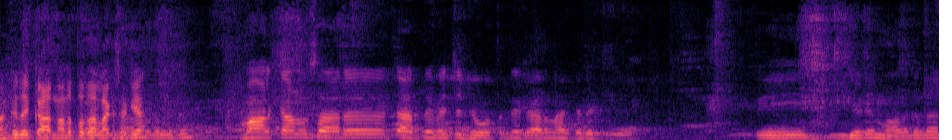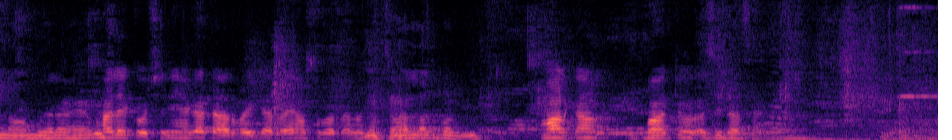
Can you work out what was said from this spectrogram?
ਅੱਗ ਦੇ ਕਾਰਨਾਂ ਦਾ ਪਤਾ ਲੱਗ ਸਕਿਆ? ਪਤਾ ਲੱਗਾ? ਮਾਲਕਾਂ ਅਨੁਸਾਰ ਘਰ ਦੇ ਵਿੱਚ ਜੋਤ ਦੇ ਕਾਰਨ ਅੱਗ ਲੱਗੀ ਹੈ ਤੇ ਜਿਹੜੇ ਮਾਲਕ ਦਾ ਨਾਮ ਵਗੈਰਾ ਹੈ ਕੋਈ? ਹਾਲੇ ਕੁਝ ਨਹੀਂ ਹੈਗਾ ਕਾਰਵਾਈ ਕਰ ਰਹੇ ਹਾਂ ਉਸ ਤੋਂ ਬਾਅਦ ਤੁਹਾਨੂੰ ਨੁਕਸਾਨ ਲਗਭਗ ਜੀ ਮਾਲਕਾਂ ਬਾਅਦ ਚੋਂ ਅਸੀਂ ਦੱਸ ਸਕਦੇ ਹਾਂ।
